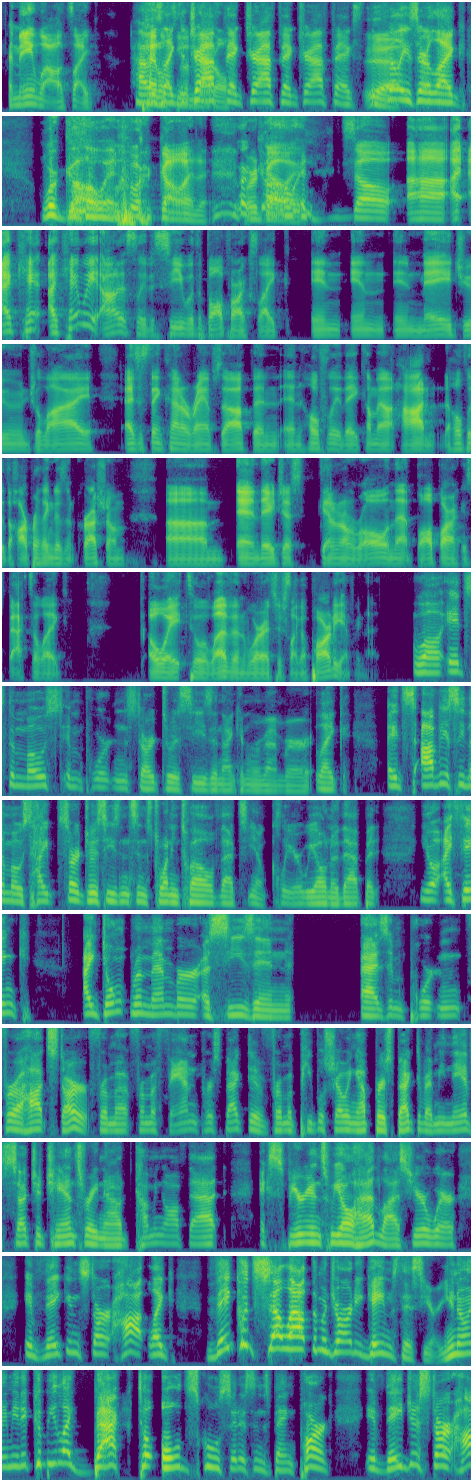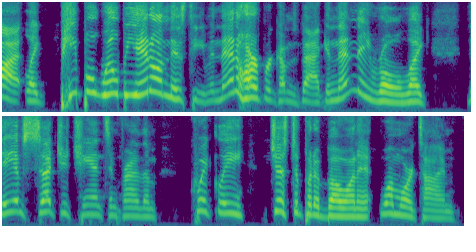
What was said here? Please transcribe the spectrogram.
and meanwhile, it's like How he's like the the draft metal. pick, draft pick, draft picks. The Yeah. Phillies are like, we're going. we're going, We're, we're, going. going. So uh, I, I can't I can't wait honestly to see what the ballpark's like in in in May, June, July as this thing kind of ramps up and and hopefully they come out hot and hopefully the Harper thing doesn't crush them um, and they just get on a roll and that ballpark is back to like 08 to 11 where it's just like a party every night. Well, it's the most important start to a season I can remember. Like it's obviously the most hyped start to a season since 2012. That's you know clear. We all know that. But you know, I think I don't remember a season as important for a hot start from a from a fan perspective, from a people showing up perspective. I mean, they have such a chance right now coming off that experience we all had last year where if they can start hot, like they could sell out the majority of games this year. You know what I mean? It could be like back to old school Citizens Bank Park. If they just start hot, like people will be in on this team. And then Harper comes back and then they roll. Like they have such a chance in front of them. Quickly, just to put a bow on it one more time.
